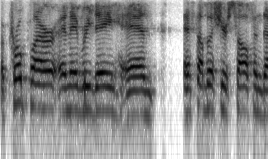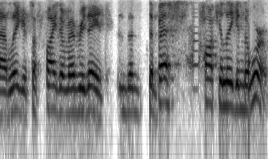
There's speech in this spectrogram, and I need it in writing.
a pro player and every day and establish yourself in that league. It's a fight of every day. It's the, the best hockey league in the world.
